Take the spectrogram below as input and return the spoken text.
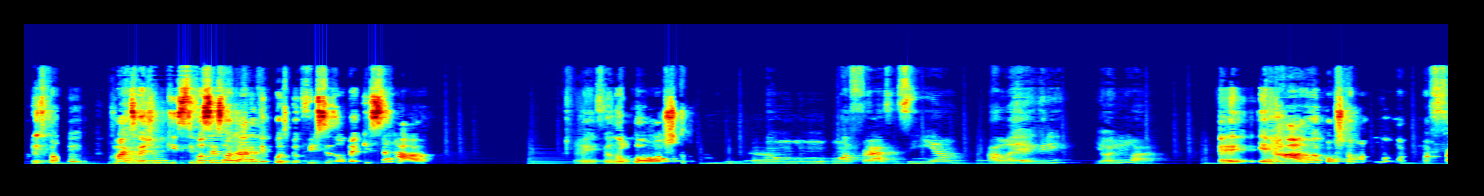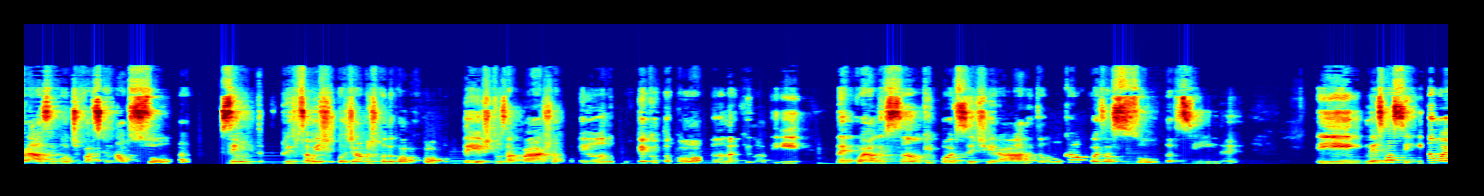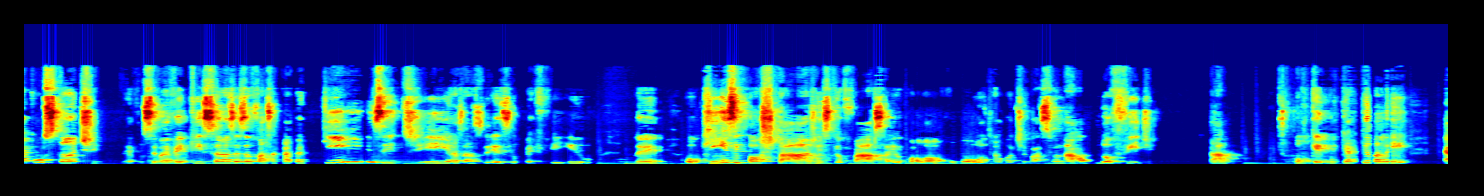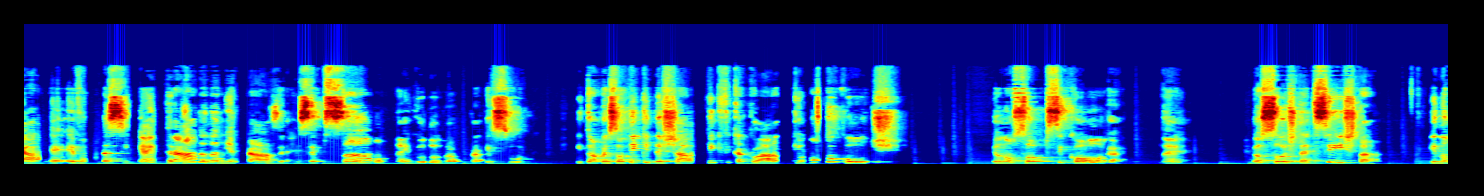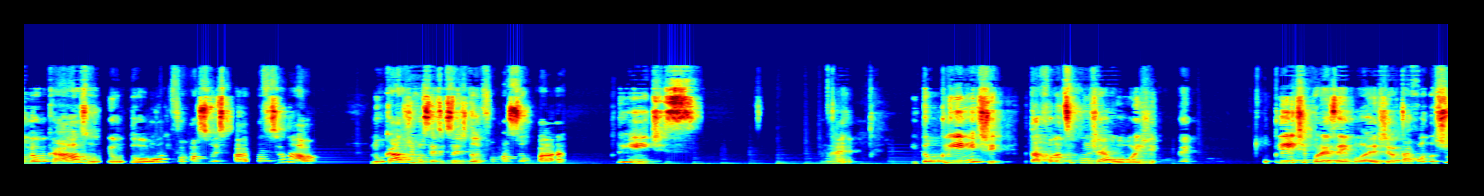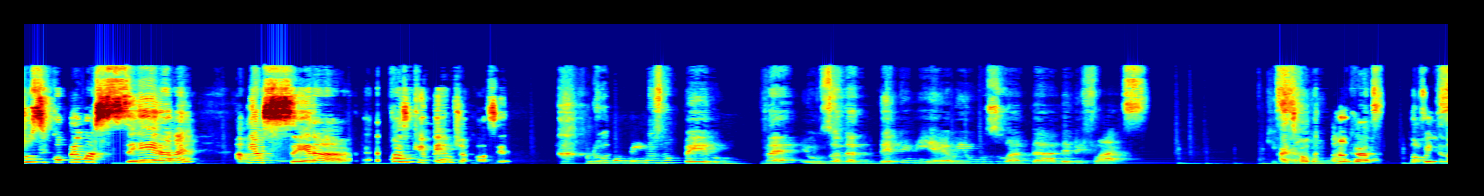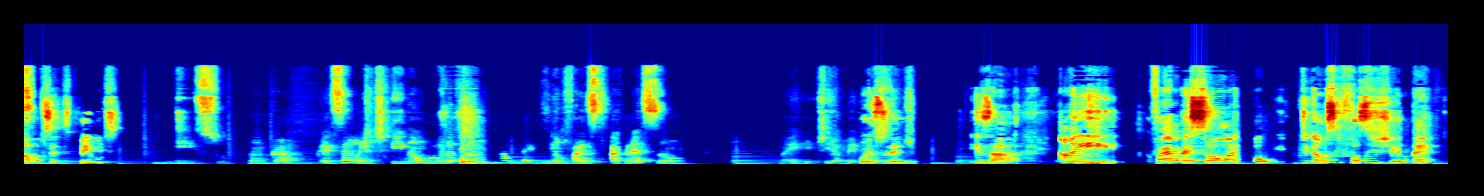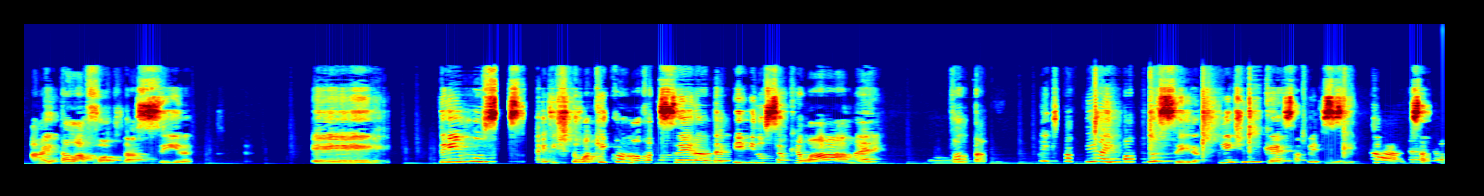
Principalmente. Mas vejam que se vocês olharem depois meu filho, vocês vão ver que isso é raro. É, eu não gosto. Não, uma frasezinha alegre e olhe lá. É, é raro eu postar uma, uma, uma frase motivacional solta, principalmente, geralmente quando eu coloco, coloco, textos abaixo, apoiando, por que, que eu estou colocando aquilo ali, né? Qual é a lição que pode ser tirada. Então, nunca é uma coisa solta assim, né? E mesmo assim, e não é constante. Né? Você vai ver que isso às vezes eu faço a cada 15 dias, às vezes, no perfil, né? Ou 15 postagens que eu faço, aí eu coloco uma ou outra motivacional no feed. Tá? Por quê? Porque aquilo ali a, é, é assim, é a entrada da minha casa, é a recepção né, que eu dou para a pessoa. Então a pessoa tem que deixar, tem que ficar claro que eu não sou coach, eu não sou psicóloga, né? Eu sou esteticista. E no meu caso, eu dou informações para profissional. No caso de vocês, vocês dão informação para clientes, né? Então o cliente está falando isso com o Gé hoje? O cliente, por exemplo, já está falando, Jússi, comprei uma cera, né? A minha cera faz o que mesmo, já a cera? Gruda menos no pelo, né? Eu uso a da Depimiel e uso a da Depiflax. Aí são... você arranca 99% dos pelos? Isso, arranca excelente. E não gruda tanto na pele, não faz agressão. Né? E retira bem. Pois é. Exato. Aí, Vai a pessoa lá e põe. Digamos que fosse gel, né? Aí tá lá a foto da cera. É, temos. Estou aqui com a nova cera, Depime, não sei o que lá, né? Fantástico. A gente tá aí para a cera. A gente não quer saber se. Ah, quer saber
